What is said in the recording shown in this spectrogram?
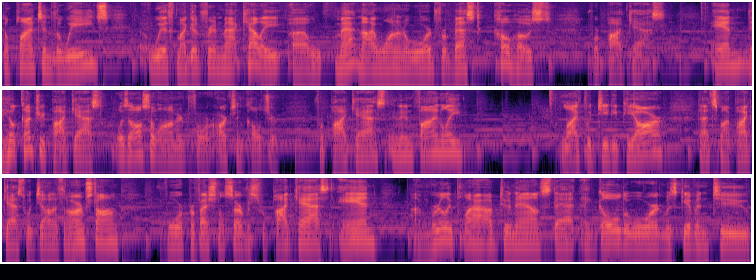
Compliance into the Weeds with my good friend Matt Kelly. Uh, Matt and I won an award for Best Co hosts for podcasts. And the Hill Country podcast was also honored for Arts and Culture for podcast. And then finally, Life with GDPR. That's my podcast with Jonathan Armstrong for professional service for podcast. And I'm really proud to announce that a gold award was given to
